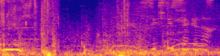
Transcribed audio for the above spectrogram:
Helden 60 seconds.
